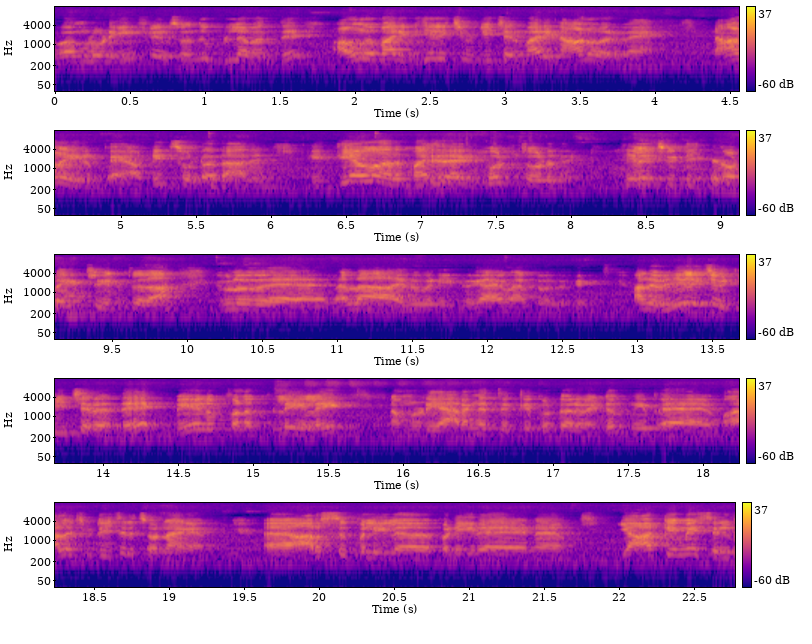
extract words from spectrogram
அவங்களோட இன்ஃபுளுன்ஸ் வந்து உள்ள வந்து அவங்க மாதிரி விஜயலட்சுமி டீச்சர் மாதிரி நானும் வருவேன் நானும் இருப்பேன் அப்படின்னு சொல்றதுதான் அது. நித்யாவும் அது மாதிரி தான் தோடுது விஜயலட்சுமி டீச்சரோட இன்ஃப்ளூயன்ஸ்ல தான் இவ்வளவு நல்லா இது பண்ணிட்டு இருக்காங்களான்றதுக்கு. அந்த விஜயலட்சுமி டீச்சர் வந்து மேலும் பல பிள்ளைகள் நம்மளுடைய அரங்கத்திற்கு கொண்டு வர வேண்டும். இப்ப மகாலட்சுமி டீச்சர் சொன்னாங்க அரசு பள்ளியில படிக்கிற யார்ட்டையுமே செல்ஃப்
